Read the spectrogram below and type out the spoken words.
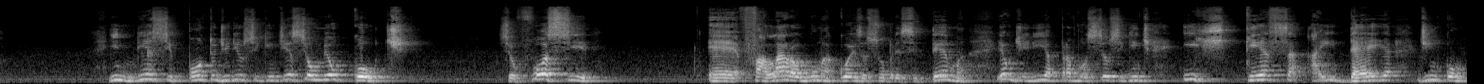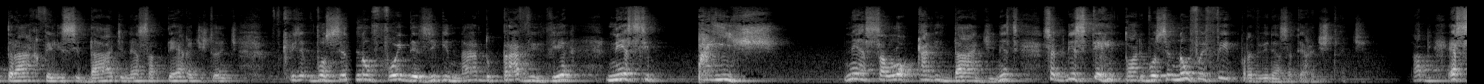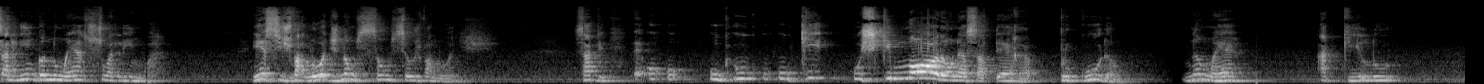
E nesse ponto eu diria o seguinte: esse é o meu coach. Se eu fosse é, falar alguma coisa sobre esse tema, eu diria para você o seguinte: esqueça a ideia de encontrar felicidade nessa terra distante. Você não foi designado para viver nesse país, nessa localidade, nesse, sabe, nesse território. Você não foi feito para viver nessa terra distante. Sabe? Essa língua não é a sua língua. Esses valores não são os seus valores. Sabe? É, o, o, o, o, o que os que moram nessa terra procuram não é aquilo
